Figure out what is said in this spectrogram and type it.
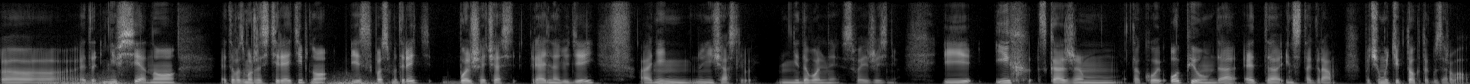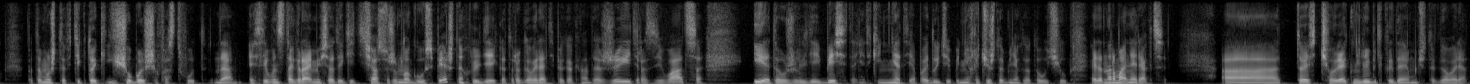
Э, это не все, но это, возможно, стереотип, но если посмотреть, большая часть реально людей, они ну, несчастливы недовольны своей жизнью. И их, скажем, такой опиум, да, это Инстаграм. Почему ТикТок так взорвал? Потому что в ТикТоке еще больше фастфуд, да. Если в Инстаграме все-таки сейчас уже много успешных людей, которые говорят тебе, как надо жить, развиваться, и это уже людей бесит, они такие, нет, я пойду, типа, не хочу, чтобы меня кто-то учил. Это нормальная реакция. А, то есть человек не любит, когда ему что-то говорят.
